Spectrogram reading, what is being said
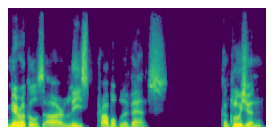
miracles are least probable events. Conclusion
